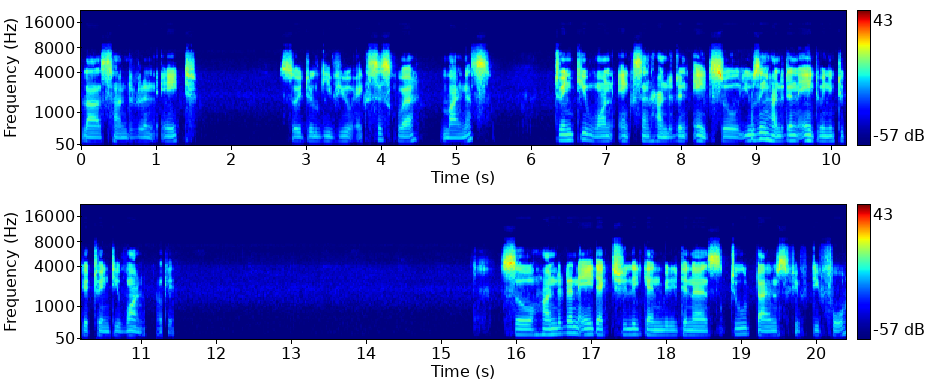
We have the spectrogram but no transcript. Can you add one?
plus 108 so it will give you x square minus 21x and 108 so using 108 we need to get 21 okay so 108 actually can be written as 2 times 54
